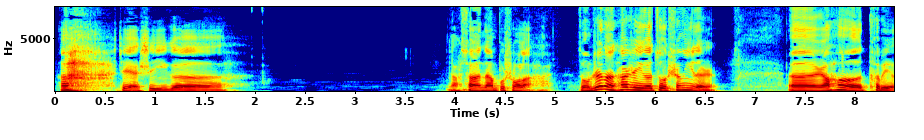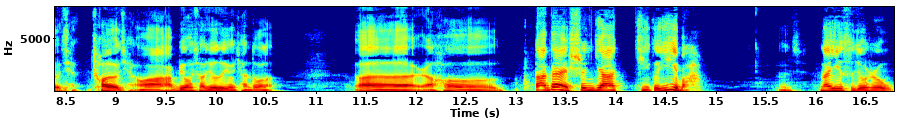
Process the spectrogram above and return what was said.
啊，这也是一个，啊，算了，咱不说了哈。总之呢，他是一个做生意的人，呃，然后特别有钱，超有钱哇，比我小舅子有钱多了，呃，然后大概身家几个亿吧。嗯那意思就是我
